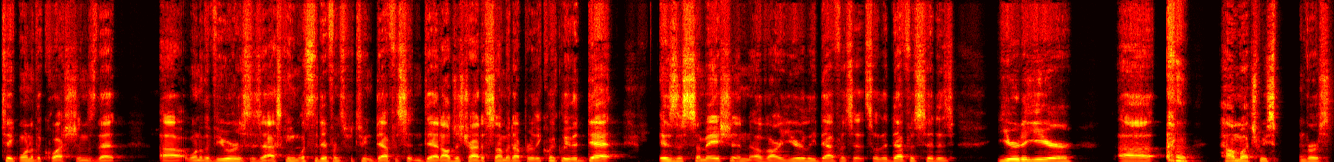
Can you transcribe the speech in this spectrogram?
take one of the questions that uh, one of the viewers is asking: What's the difference between deficit and debt? I'll just try to sum it up really quickly. The debt is a summation of our yearly deficit. So the deficit is year to year uh, how much we spend versus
